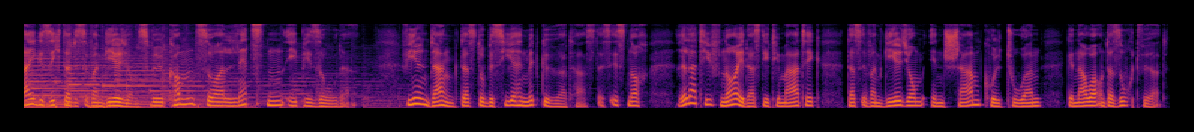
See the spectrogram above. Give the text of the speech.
Drei Gesichter des Evangeliums. Willkommen zur letzten Episode. Vielen Dank, dass du bis hierhin mitgehört hast. Es ist noch relativ neu, dass die Thematik das Evangelium in Schamkulturen genauer untersucht wird.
